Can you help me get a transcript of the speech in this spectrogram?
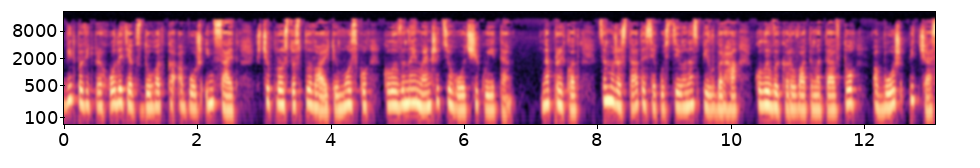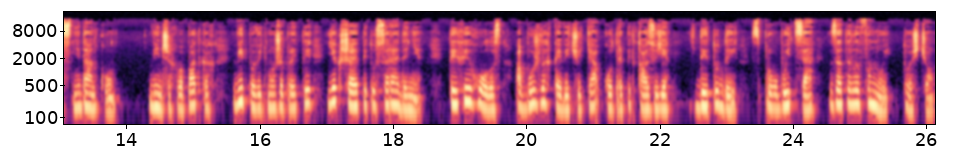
відповідь приходить як здогадка або ж інсайт, що просто спливають у мозку, коли ви найменше цього очікуєте. Наприклад, це може статися як у Стівена Спілберга, коли ви керуватимете авто або ж під час сніданку. В інших випадках відповідь може прийти як шепіт усередині, тихий голос або ж легке відчуття, котре підказує йди туди, спробуй це, зателефонуй тощо.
